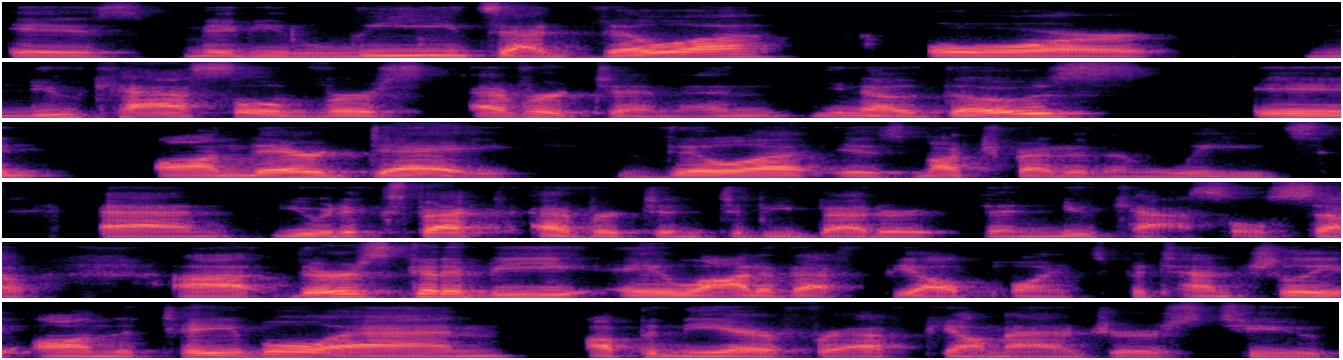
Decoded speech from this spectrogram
is maybe Leeds at Villa or Newcastle versus Everton. And, you know, those in on their day, Villa is much better than Leeds. And you would expect Everton to be better than Newcastle. So uh, there's going to be a lot of FPL points potentially on the table and up in the air for FPL managers to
